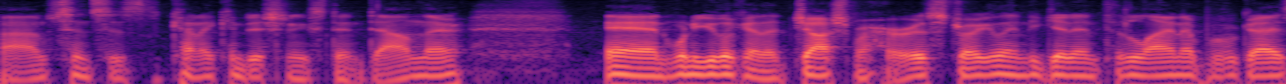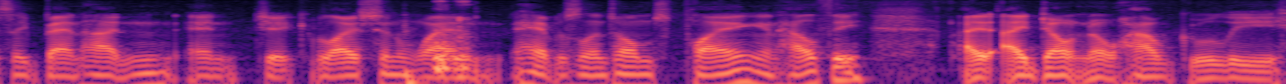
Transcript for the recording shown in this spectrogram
um, since his kind of conditioning stint down there. And when you look at it, Josh Mahura is struggling to get into the lineup of guys like Ben Hutton and Jacob Larsson when Hampus Lindholm's playing and healthy. I, I don't know how Guhle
